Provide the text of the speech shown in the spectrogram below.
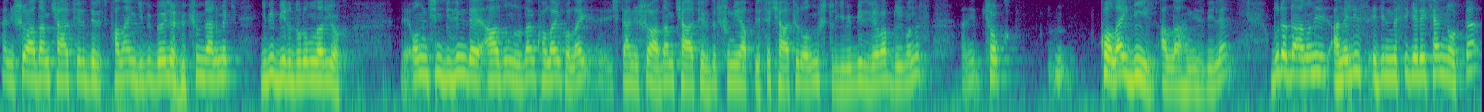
hani şu adam kafirdir falan gibi böyle hüküm vermek gibi bir durumları yok. E, Onun için bizim de ağzımızdan kolay kolay e, işte hani şu adam kafirdir, şunu yaptıysa kafir olmuştur gibi bir cevap duymanız hani çok kolay değil Allah'ın izniyle. Burada analiz, analiz edilmesi gereken nokta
